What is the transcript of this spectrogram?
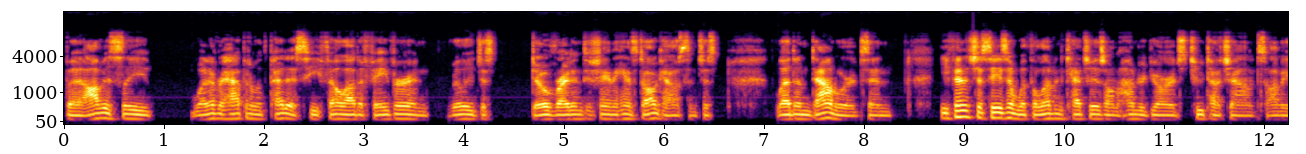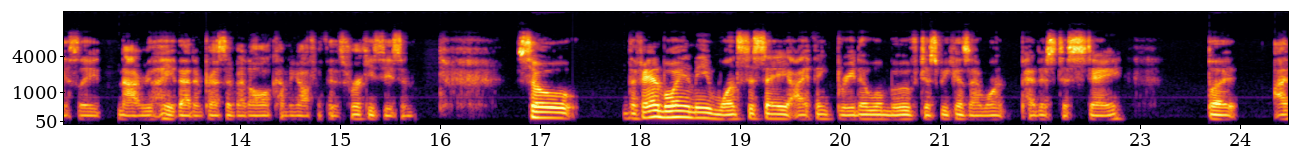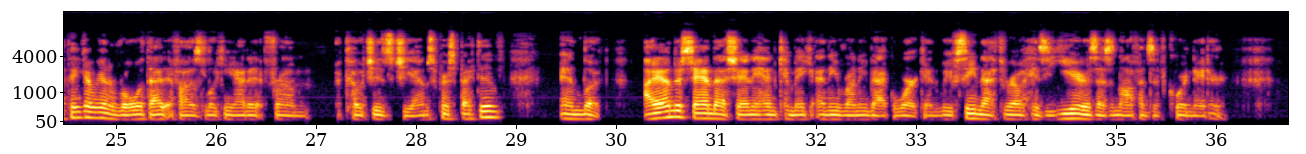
But obviously, whatever happened with Pettis, he fell out of favor and really just dove right into Shanahan's doghouse and just led him downwards. And he finished the season with 11 catches on 100 yards, two touchdowns. Obviously, not really that impressive at all coming off of his rookie season. So the fanboy in me wants to say I think Breida will move just because I want Pettis to stay. But I think I'm going to roll with that if I was looking at it from a coach's GM's perspective. And look, I understand that Shanahan can make any running back work, and we've seen that throughout his years as an offensive coordinator.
